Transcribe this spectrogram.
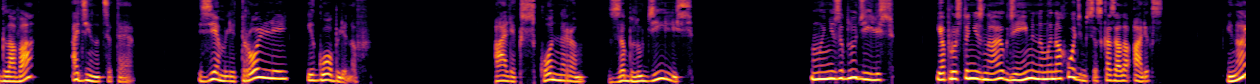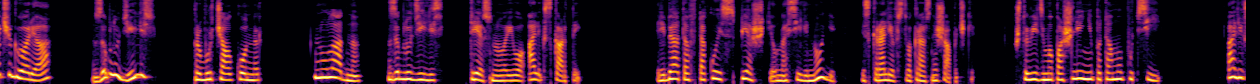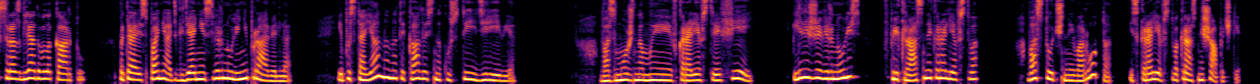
Глава одиннадцатая. Земли троллей и гоблинов. Алекс с Коннором заблудились. «Мы не заблудились. Я просто не знаю, где именно мы находимся», — сказала Алекс. «Иначе говоря, заблудились», — пробурчал Коннор. «Ну ладно, заблудились», — треснула его Алекс картой. Ребята в такой спешке уносили ноги из королевства Красной Шапочки, что, видимо, пошли не по тому пути. Алекс разглядывала карту, пытаясь понять, где они свернули неправильно, и постоянно натыкалась на кусты и деревья. Возможно, мы в королевстве фей, или же вернулись в прекрасное королевство. Восточные ворота из королевства Красной Шапочки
